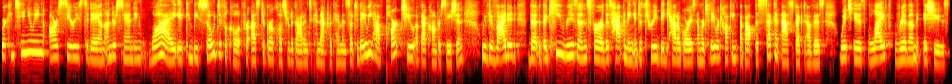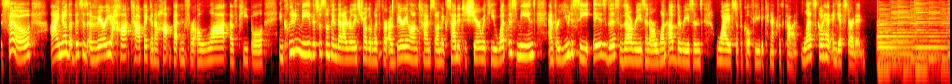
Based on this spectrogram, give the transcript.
We're continuing our series today on understanding why it can be so difficult for us to grow closer to God and to connect with Him. And so today we have part two of that conversation. We've divided the, the key reasons for this happening into three big categories. And we're today we're talking about the second aspect of this, which is life rhythm issues. So I know that this is a very hot topic and a hot button for a lot of people, including me. This was something that I really struggled with for a very long time. So I'm excited to share with you what this means and for you to see is this the reason or one of the reasons why it's difficult for you to connect with God? Let's go ahead and get started.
